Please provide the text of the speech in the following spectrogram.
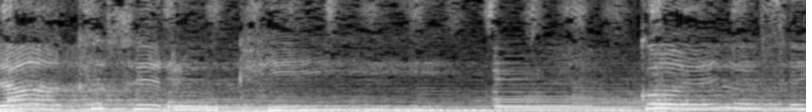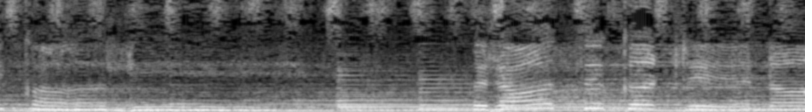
राख से रूखी कोयल से काली। रात कटना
